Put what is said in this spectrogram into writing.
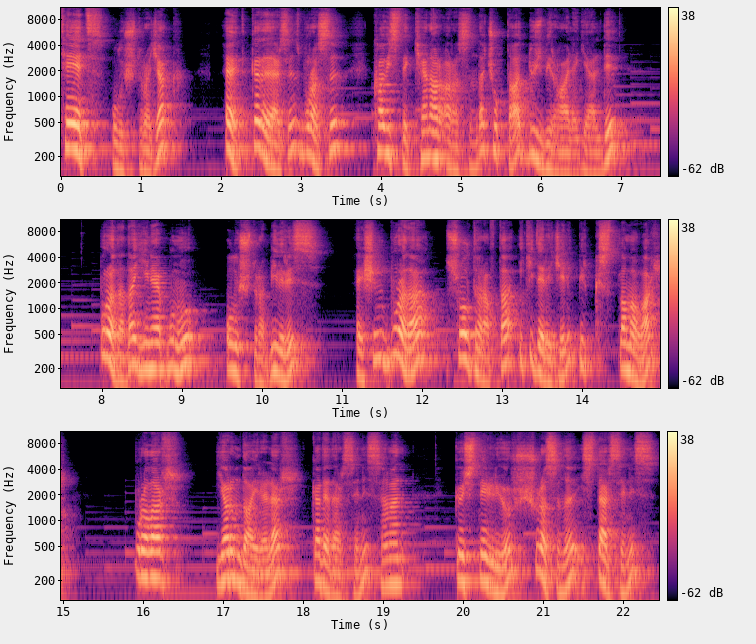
teğet oluşturacak. Evet dikkat ederseniz burası kavisle kenar arasında çok daha düz bir hale geldi. Burada da yine bunu oluşturabiliriz. E şimdi burada sol tarafta 2 derecelik bir kısıtlama var. Buralar yarım daireler. Dikkat ederseniz hemen gösteriliyor. Şurasını isterseniz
